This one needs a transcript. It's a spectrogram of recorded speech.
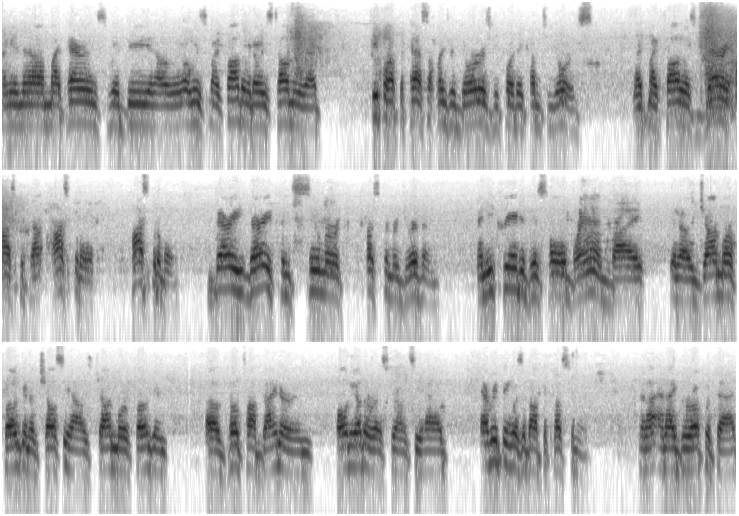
I mean, uh, my parents would be, you know, always, my father would always tell me that people have to pass 100 doors before they come to yours. Like my father was very hospital, hospital, hospitable, very, very consumer, customer driven. And he created his whole brand by, you know, John Morfogen of Chelsea House, John Morfogen of Hilltop Diner, and all the other restaurants he had. Everything was about the customer. And I, and I grew up with that.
